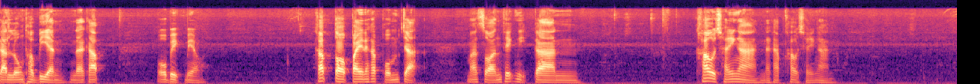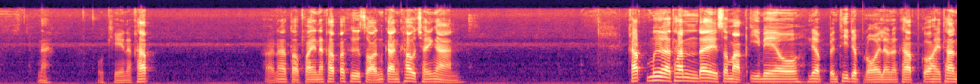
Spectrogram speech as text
การลงทะเบียนนะครับ o b e c Mail ครับ ต่อไปนะครับผมจะมาสอนเทคนิคการเข้าใช้งานนะครับ เข้าใช้งานนะ โอเคนะครับหน้าต่อไปนะครับก็คือสอนการเข้าใช้งาน ครับเมื่อท่านได้สมัครอีเมลเรียบเป็นที่เรียบร้อยแล้วนะครับ ก็ให้ท่าน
